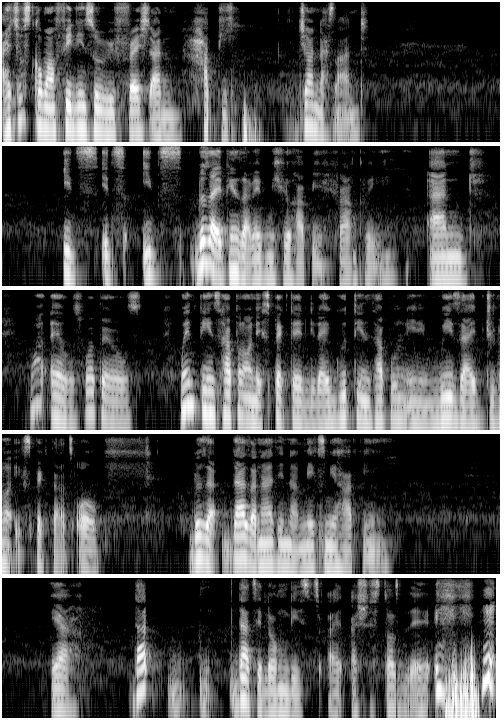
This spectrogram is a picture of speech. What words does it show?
I just come out feeling so refreshed and happy. Do you understand? It's it's it's those are the things that make me feel happy, frankly. And what else? What else? When things happen unexpectedly, like good things happen in ways I do not expect at all. Those are that's another thing that makes me happy. Yeah. That that's a long list. I, I should stop there.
